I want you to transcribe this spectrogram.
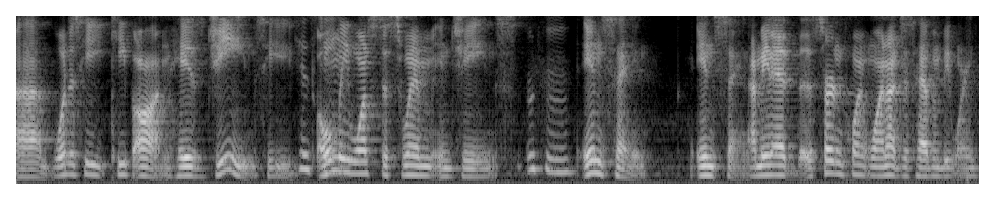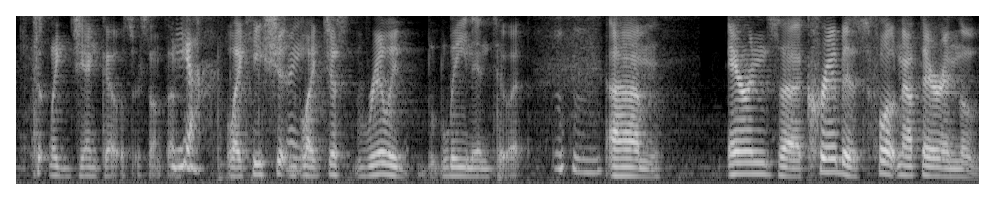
Um, what does he keep on? His jeans. He His only wants to swim in jeans. Mm-hmm. Insane. Insane. I mean, at a certain point, why not just have him be wearing like JNCOs or something? Yeah. Like he should Right. like just really lean into it. Mm-hmm. Um, Aaron's uh, crib is floating out there in the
